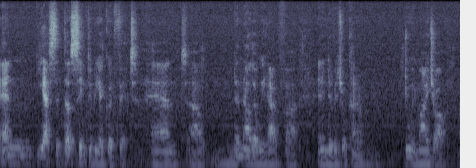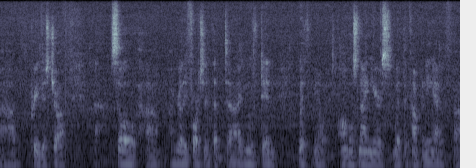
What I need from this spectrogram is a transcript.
and yes, it does seem to be a good fit. And uh, then now that we have uh, an individual kind of doing my job, uh, previous job, uh, so uh, I'm really fortunate that uh, I moved in with you know almost nine years with the company. I've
